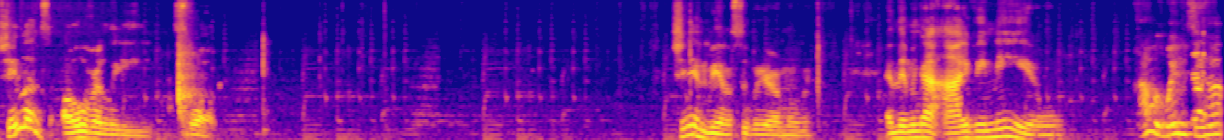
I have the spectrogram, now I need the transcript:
She looks overly swole. She needs to be in a superhero movie. And then we got Ivy Nile. I was waiting to see her,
